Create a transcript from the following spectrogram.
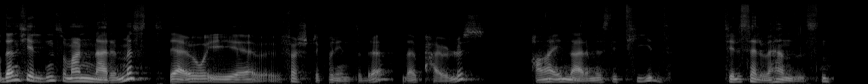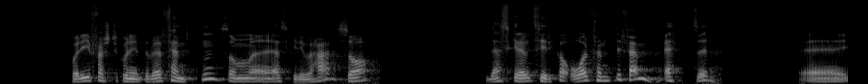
Og Den kilden som er nærmest, det er jo i eh, første Korinterbrev. Det er Paulus. Han er i nærmest i tid til selve hendelsen. For i første Korinterbrev 15, som eh, jeg skriver her, så det er skrevet ca. år 55 etter eh,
